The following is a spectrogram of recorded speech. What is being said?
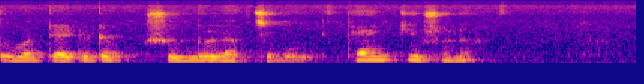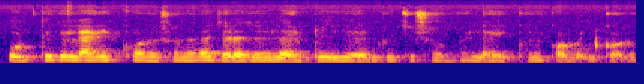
তোমার ট্যাটুটা খুব সুন্দর লাগছে বৌদি থ্যাংক ইউ সোনা। ওর থেকে লাইক করো, সোনারা, যারা যারা লাইভটা জয়েন করছ, সবাই লাইক করে কমেন্ট করো।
